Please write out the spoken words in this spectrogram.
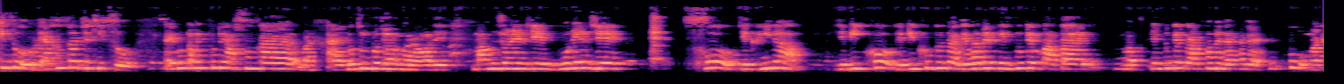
কিন্তু এখনকার যে চিত্র এবং আমি খুবই আশঙ্কা মানে, নতুন প্রজন্ম আমাদের মানুষজনের যে মনের যে ক্ষোভ যে ঘৃণা যে বিক্ষোভ যে বিক্ষুব্ধতা যেভাবে ফেসবুকের পাতায় বা ফেসবুকের প্ল্যাটফর্মে দেখা যায় খুব মানে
